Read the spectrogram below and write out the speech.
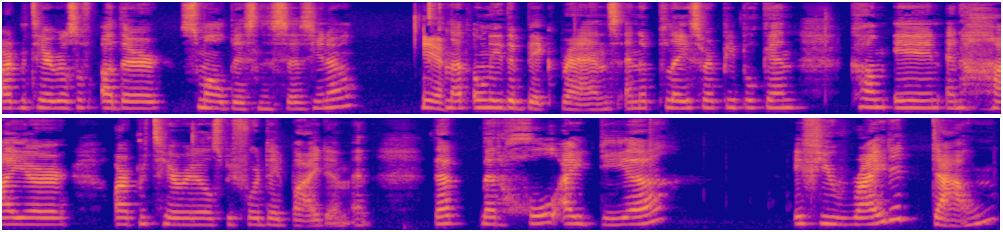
art materials of other small businesses, you know? Yeah. Not only the big brands, and a place where people can come in and hire art materials before they buy them. And that that whole idea, if you write it down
